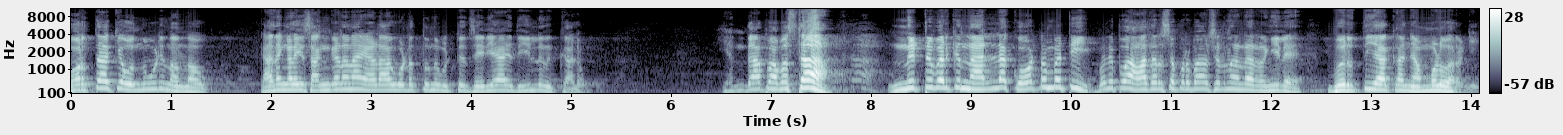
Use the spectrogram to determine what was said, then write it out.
പുറത്താക്കിയ ഒന്നുകൂടി നന്നാവും. കാരണം നിങ്ങൾ ഈ സംഘടന ഏടാകൂടത്തുനിന്ന് വിട്ട് ശരിയായ ഇതിൽ നിൽക്കാലോ? എന്താ അവസ്ഥ? എന്നിട്ട് ഇവർക്ക് നല്ല കോട്ടം പറ്റി. ഇവരിപ്പോ ആദർശ പ്രഭാഷണം ഇറങ്ങിയില്ലേ? വൃത്തിയാക്കാൻ നമ്മളും ഇറങ്ങി.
